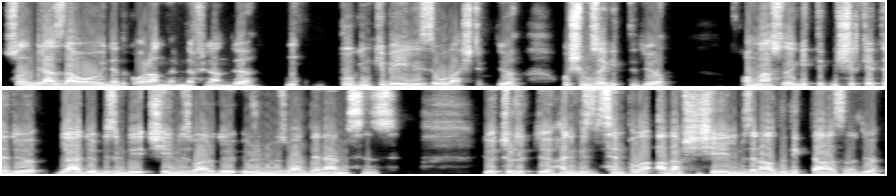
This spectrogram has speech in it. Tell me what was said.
Sonra biraz daha oynadık oranlarında falan diyor. Bugünkü Baileys'e ulaştık diyor. Hoşumuza gitti diyor. Ondan sonra gittik bir şirkete diyor. Ya diyor bizim bir şeyimiz var diyor. Ürünümüz var dener misiniz? Götürdük diyor. Hani biz sample'a adam şişeyi elimizden aldı dikti ağzına diyor.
